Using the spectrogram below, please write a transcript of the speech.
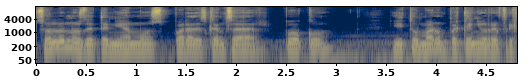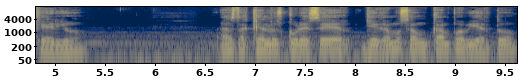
Solo nos deteníamos para descansar poco y tomar un pequeño refrigerio. Hasta que al oscurecer llegamos a un campo abierto.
